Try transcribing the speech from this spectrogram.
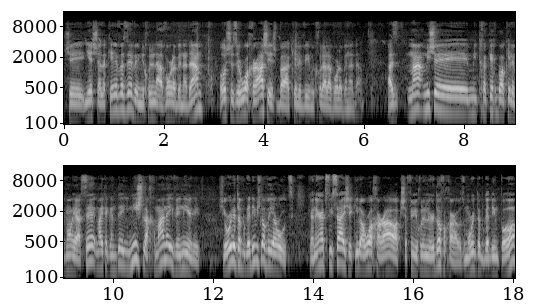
שיש על הכלב הזה והם יכולים לעבור לבן אדם, או שזה רוח רעה שיש בכלב והיא יכולה לעבור לבן אדם. אז מה, מי שמתחכך בו הכלב, מה הוא יעשה? מה יתקנתי נישלח מני ונירית. שיוריד את הבגדים שלו וירוץ. כנראה התפיסה היא שכאילו הרוח הרעה או הכשפים יכולים לרדוף אחריו, אז הוא מוריד את הבגדים פה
